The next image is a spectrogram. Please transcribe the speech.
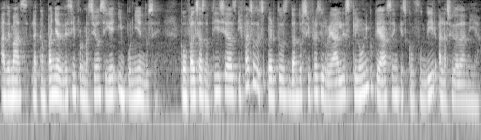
Además, la campaña de desinformación sigue imponiéndose, con falsas noticias y falsos expertos dando cifras irreales que lo único que hacen es confundir a la ciudadanía.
